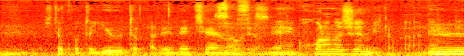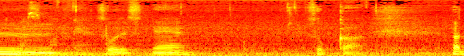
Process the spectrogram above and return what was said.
うん。一言言うとか全然違いますよね。ね。心の準備とかねできうんますもんね。そうですね。そっか、まあ、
